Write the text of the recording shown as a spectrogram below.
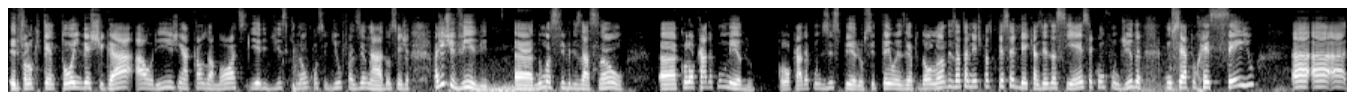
ele falou que tentou investigar a origem, a causa mortes, e ele disse que não conseguiu fazer nada. Ou seja, a gente vive ah, numa civilização ah, colocada com medo. Colocada com desespero. Eu citei o exemplo da Holanda exatamente para perceber que às vezes a ciência é confundida com certo receio ah, ah, ah,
